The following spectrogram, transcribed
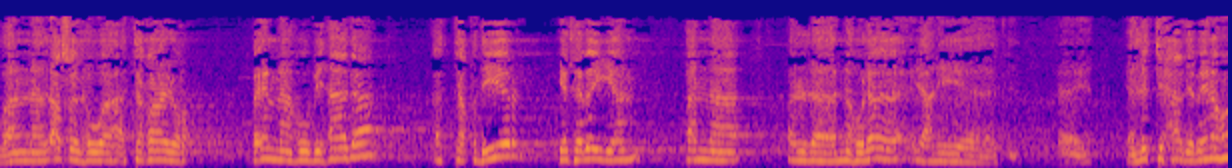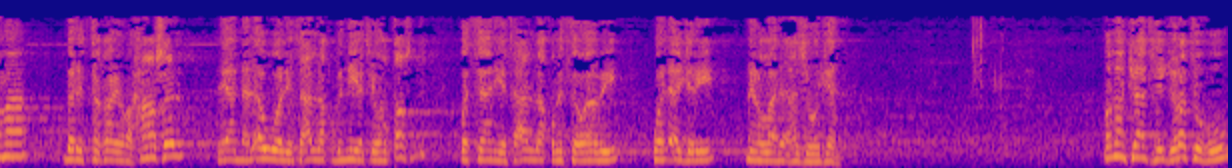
وأن الأصل هو التغاير فإنه بهذا التقدير يتبين أن أنه لا يعني, يعني الاتحاد بينهما بل التغاير حاصل لأن الأول يتعلق بالنية والقصد والثاني يتعلق بالثواب والأجر من الله عز وجل. ومن كانت هجرته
